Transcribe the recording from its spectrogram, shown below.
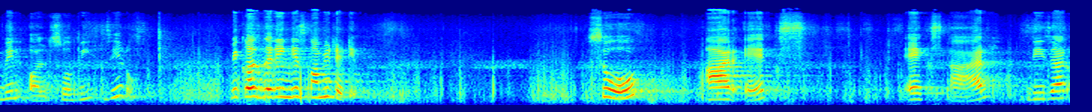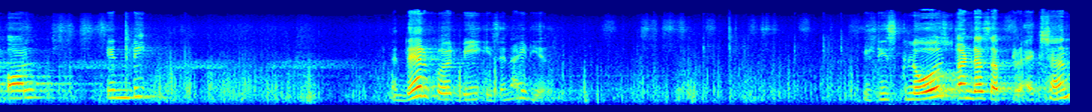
will also be 0 because the ring is commutative. So, Rx, XR these are all in B and therefore B is an ideal. It is closed under subtraction,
